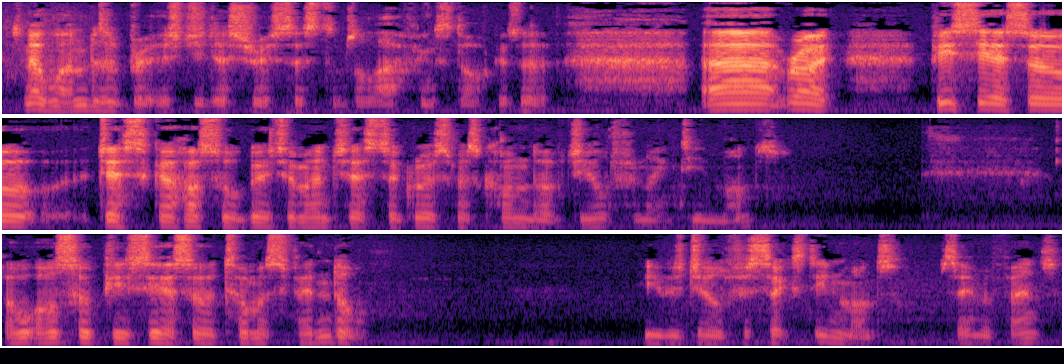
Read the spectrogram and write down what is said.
It's no wonder the British judiciary system's a laughing stock, is it? Uh, right. PCSO Jessica Hustle, Greater Manchester, gross misconduct, jailed for 19 months. Oh, also PCSO Thomas Fendall. He was jailed for 16 months, same offence.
